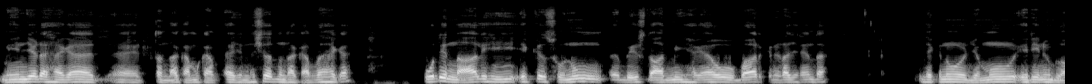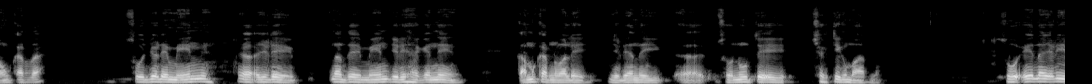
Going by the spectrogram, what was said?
ਮੇਨ ਜਿਹੜਾ ਹੈਗਾ ਧੰਦਾ ਕੰਮ ਕਰ ਨਸ਼ਾ ਧੰਦਾ ਕਰਦਾ ਹੈਗਾ, ਉਹਦੇ ਨਾਲ ਹੀ ਇੱਕ ਸੋਨੂ ਬੇਸਡ ਆਦਮੀ ਹੈਗਾ, ਉਹ ਬਾਹਰ ਕੈਨੇਡਾ 'ਚ ਰਹਿੰਦਾ, ਲੇਕਿਨ ਉਹ ਜੰਮੂ ਏਰੀਆ ਨੂੰ ਬਿਲੋਂਗ ਕਰਦਾ। ਸੋ ਜਿਹੜੇ ਮੇਨ ਜਿਹੜੇ ਇਹਨਾਂ ਦੇ ਮੇਨ ਜਿਹੜੇ ਹੈਗੇ ਨੇ ਕੰਮ ਕਰਨ ਵਾਲੇ ਜਿਹੜਿਆਂ ਦੇ, ਅਹ, ਸੋਨੂ ਤੇ ਸ਼ਕਤੀ ਕੁਮਾਰ ਨੇ। ਸੋ ਇਹਨਾਂ ਜਿਹੜੀ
